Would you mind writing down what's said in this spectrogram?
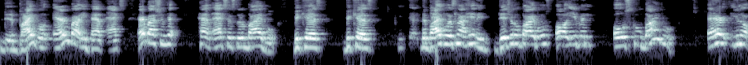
The Bible, everybody have access. Everybody should have, access to the Bible because because the Bible is not hidden. Digital Bibles or even old school Bible, you know,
